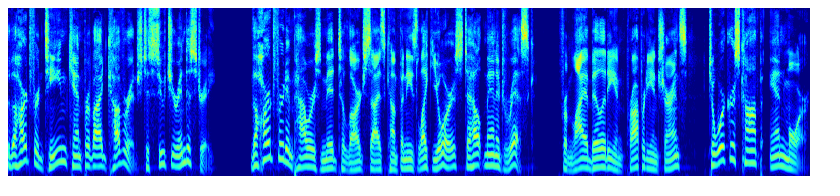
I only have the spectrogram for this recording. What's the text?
The Hartford team can provide coverage to suit your industry. The Hartford empowers mid to large size companies like yours to help manage risk, from liability and property insurance to workers' comp and more.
